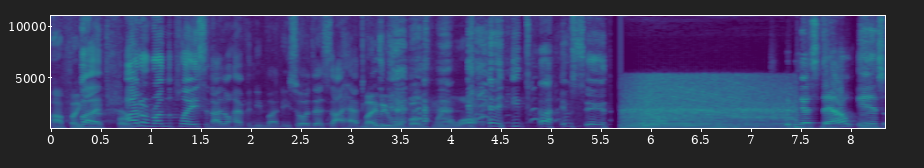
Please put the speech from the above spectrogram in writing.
I think but that's perfect. I don't run the place and I don't have any money, so that's not happening. Maybe we'll both win the lottery. Anytime soon. With us now is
